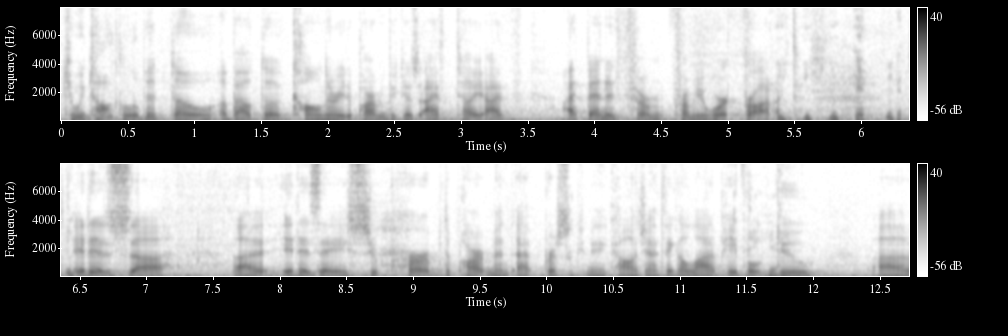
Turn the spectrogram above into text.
can we talk a little bit though about the culinary department? Because I have to tell you, I've I've benefited from, from your work product. it is uh, uh, it is a superb department at Bristol Community College, and I think a lot of people do uh,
